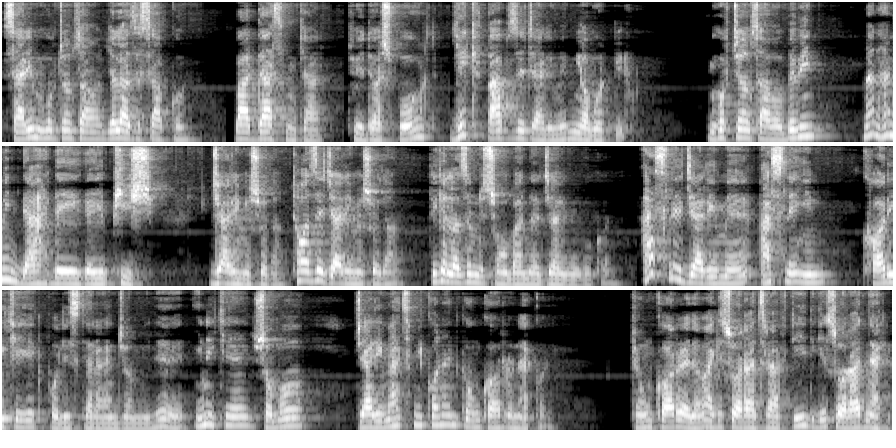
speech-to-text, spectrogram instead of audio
سریع می‌گفت جام سامان یه لحظه صبر کن. بعد دست می‌کرد توی داشبورد یک قبض جریمه می آورد بیرون. می‌گفت جناب سامان ببین من همین ده دقیقه پیش جریمه شدم تازه جریمه شدم. دیگه لازم نیست شما بندر جریمه بکنید. اصل جریمه اصل این کاری که یک پلیس داره انجام میده اینه که شما جریمت می‌کنن که اون کار رو نکنی که اون کار رو ادامه اگه سرعت رفتی دیگه سرعت نری.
